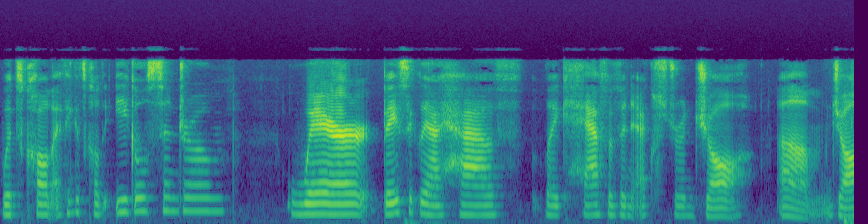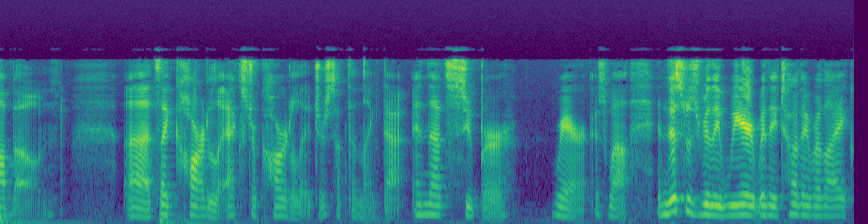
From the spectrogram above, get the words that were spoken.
what's called, I think it's called Eagle syndrome, where basically I have like half of an extra jaw um, jawbone. Uh, it's like cartilage, extra cartilage or something like that, and that's super rare as well. And this was really weird when they told they were like,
